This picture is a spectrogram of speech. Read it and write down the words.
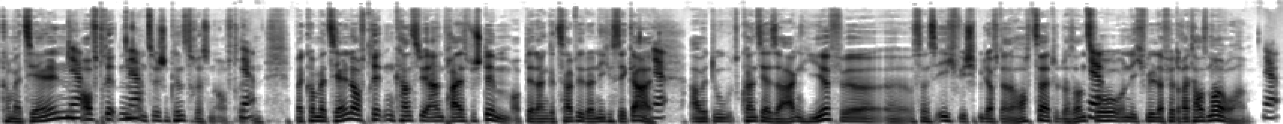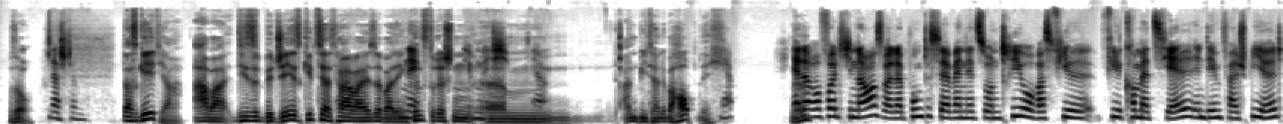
kommerziellen Ja. Auftritten Ja. und zwischen künstlerischen Auftritten. Bei kommerziellen Auftritten kannst du ja einen Preis bestimmen. Ob der dann gezahlt wird oder nicht, ist egal. Ja. Aber du, du kannst ja sagen, hier für, äh, was weiß ich, wir spielen auf deiner Hochzeit oder sonst Ja. wo und ich will dafür 3000 Euro haben. Ja. So. Das stimmt. Das geht ja. Aber diese Budgets gibt es ja teilweise bei den Nee, künstlerischen ähm, Anbietern überhaupt nicht. Ja. Ja, Ne? darauf wollte ich hinaus, weil der Punkt ist ja, wenn jetzt so ein Trio, was viel, viel kommerziell in dem Fall spielt,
